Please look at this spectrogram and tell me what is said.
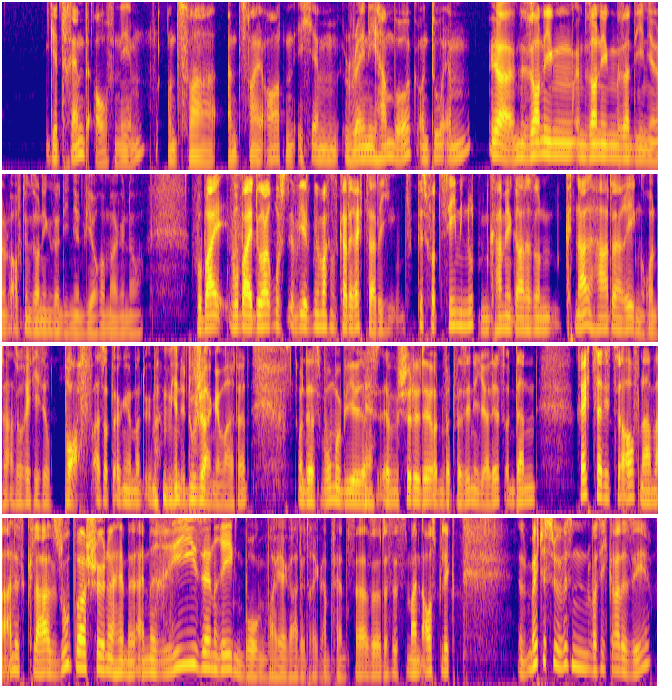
getrennt aufnehmen und zwar an zwei Orten. Ich im rainy Hamburg und du im ja, im sonnigen, im sonnigen Sardinien oder auf dem sonnigen Sardinien, wie auch immer, genau. Wobei, wobei du rufst, wir, wir machen es gerade rechtzeitig. Bis vor zehn Minuten kam hier gerade so ein knallharter Regen runter. Also richtig so, boff, als ob irgendjemand über mir eine Dusche angemacht hat. Und das Wohnmobil, das ja. ähm, schüttelte und was weiß ich nicht alles. Und dann rechtzeitig zur Aufnahme, alles klar, super schöner Himmel. Ein riesen Regenbogen war hier gerade direkt am Fenster. Also das ist mein Ausblick. Möchtest du wissen, was ich gerade sehe?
